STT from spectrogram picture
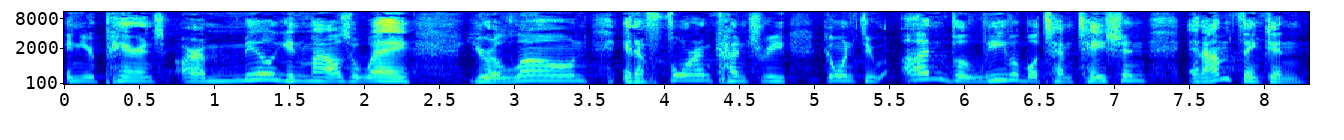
and your parents are a million miles away. You're alone in a foreign country going through unbelievable temptation. And I'm thinking,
